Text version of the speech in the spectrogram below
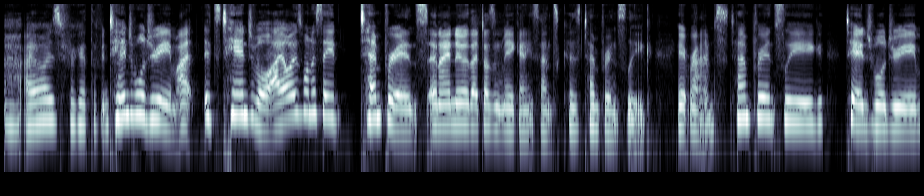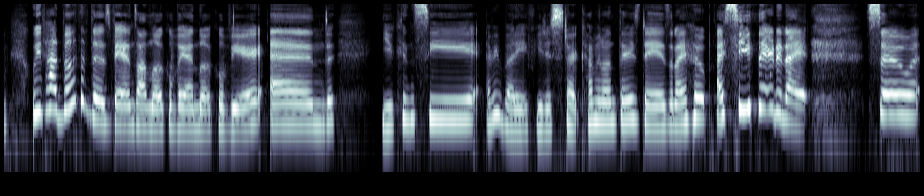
Uh, I always forget the Tangible Dream. I, it's tangible. I always want to say Temperance, and I know that doesn't make any sense because Temperance League it rhymes. Temperance League, Tangible Dream. We've had both of those bands on Local Band, Local Beer, and you can see everybody if you just start coming on Thursdays. And I hope I see you there tonight. So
